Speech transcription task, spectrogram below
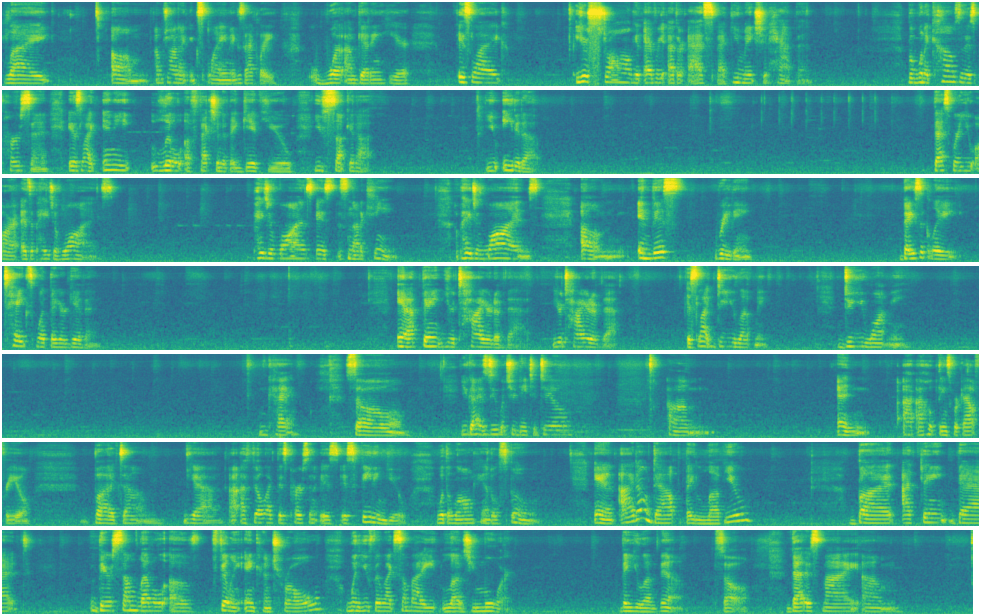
Like, um, I'm trying to explain exactly what I'm getting here. It's like you're strong in every other aspect. You make shit happen. But when it comes to this person, it's like any little affection that they give you, you suck it up. You eat it up. That's where you are as a page of wands. Page of wands is, is not a king. A page of wands um, in this reading basically takes what they are given. And I think you're tired of that. You're tired of that. It's like, do you love me? Do you want me? Okay. So, you guys do what you need to do. Um, and I, I hope things work out for you. But um, yeah, I, I feel like this person is is feeding you with a long handle spoon. And I don't doubt that they love you, but I think that there's some level of feeling in control when you feel like somebody loves you more than you love them. So that is my um,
